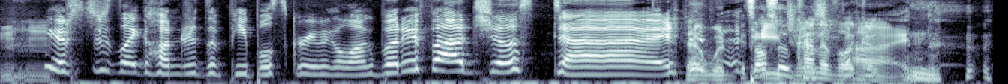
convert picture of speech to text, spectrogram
Mm-hmm. It's just like hundreds of people screaming along. But if I just died, That would It's be also just kind of like a- fine.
